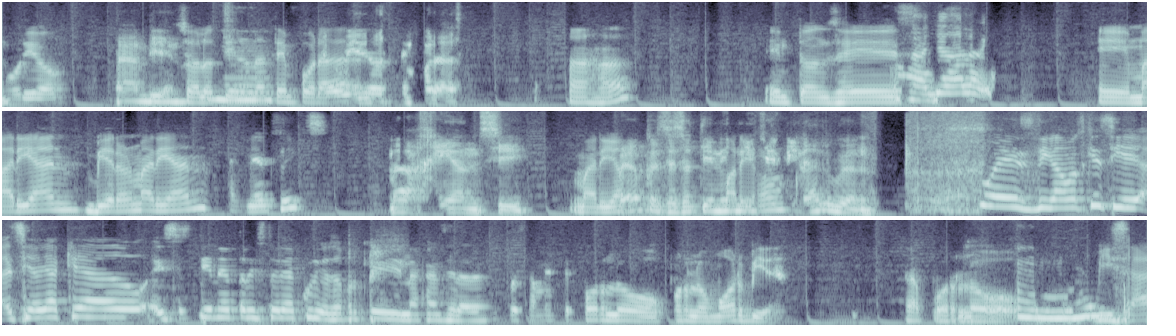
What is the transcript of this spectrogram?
murió. También. Solo tiene una temporada. vi dos temporadas. Ajá. Entonces, yo no la vi. eh, Marianne, ¿vieron Marianne en Netflix? Magian, sí. Marianne. Pero pues esa tiene y final, weón. Pues digamos que sí, sí había quedado. Esa tiene otra historia curiosa porque la cancelaron supuestamente por lo, por lo mórbida. O sea, por lo bizarra.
